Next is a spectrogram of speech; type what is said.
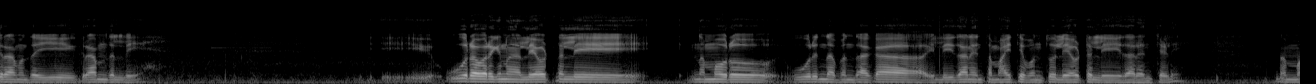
ಗ್ರಾಮದ ಈ ಗ್ರಾಮದಲ್ಲಿ ಊರವರೆಗಿನ ಲೇಔಟ್ನಲ್ಲಿ ನಮ್ಮವರು ಊರಿಂದ ಬಂದಾಗ ಇಲ್ಲಿ ಇದ್ದಾನೆ ಅಂತ ಮಾಹಿತಿ ಬಂತು, ಲೇಔಟಲ್ಲಿ ಇದ್ದಾರೆ ಅಂತೇಳಿ. ನಮ್ಮ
